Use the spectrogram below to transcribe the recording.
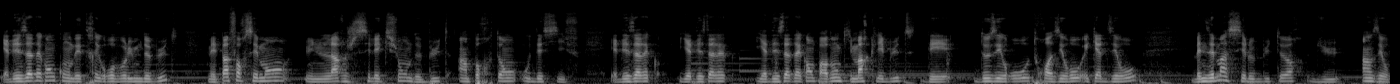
Il y a des attaquants qui ont des très gros volumes de buts, mais pas forcément une large sélection de buts importants ou décisifs. Il y a des, attaquants qui marquent les buts des 2-0, 3-0 et 4-0. Benzema, c'est le buteur du 1-0.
